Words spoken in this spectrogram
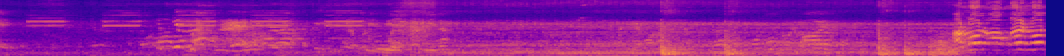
ะเทียบแบบไหนดีนะเอารถออกเลยรถ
